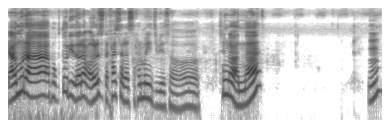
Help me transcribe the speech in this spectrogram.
야물아 복돌이 너랑 어렸을 때 같이 살았어 할머니 집에서 생각 안 나? 응?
